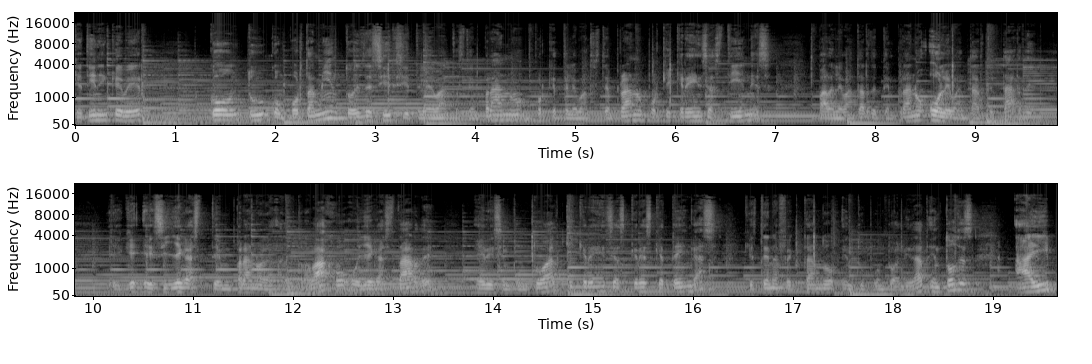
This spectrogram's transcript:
que tienen que ver con tu comportamiento, es decir, si te levantas temprano, por qué te levantas temprano, por qué creencias tienes para levantarte temprano o levantarte tarde, eh, eh, si llegas temprano al, trabajo o llegas tarde, eres impuntual, qué creencias crees que tengas que estén afectando en tu puntualidad. Entonces, ahí,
